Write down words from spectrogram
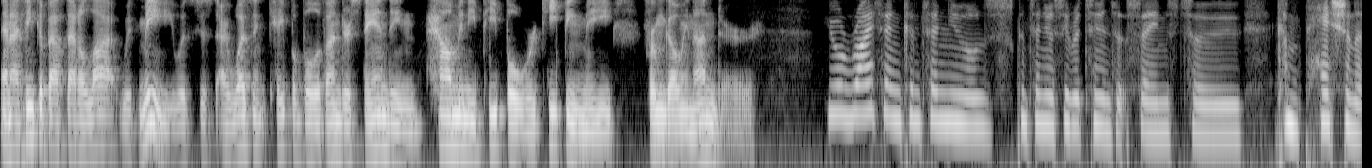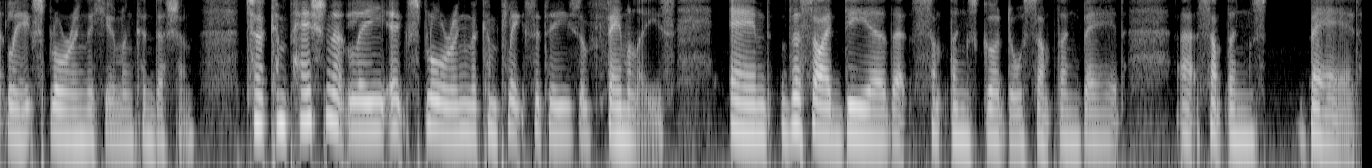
and I think about that a lot with me was just I wasn't capable of understanding how many people were keeping me from going under. Your writing continues, continuously returns, it seems, to compassionately exploring the human condition, to compassionately exploring the complexities of families, and this idea that something's good or something bad, uh, something's bad.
